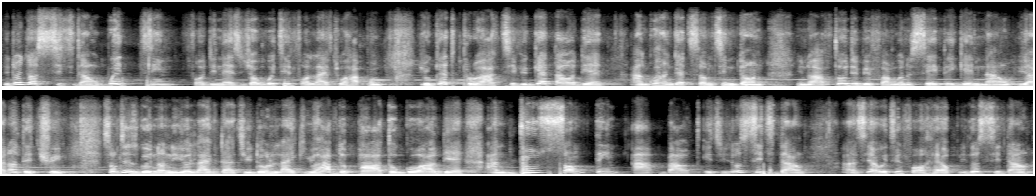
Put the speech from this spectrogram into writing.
You don't just sit down waiting for the next job, waiting for life to happen. You get proactive, you get out there and go and get something done. You know, I've told you before, I'm going to say it again now. You are not a tree. Something is going on in your life that you don't like. You have the power to go out there and do something about it. You don't sit down and say you're waiting for help. You don't sit down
